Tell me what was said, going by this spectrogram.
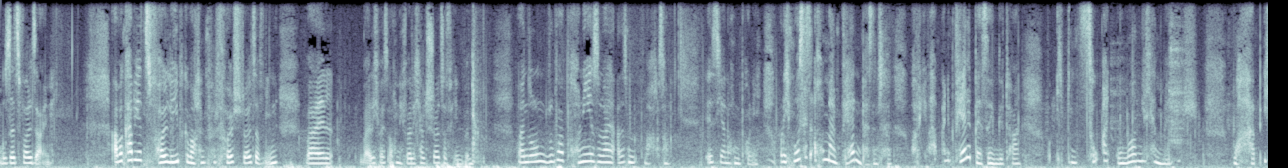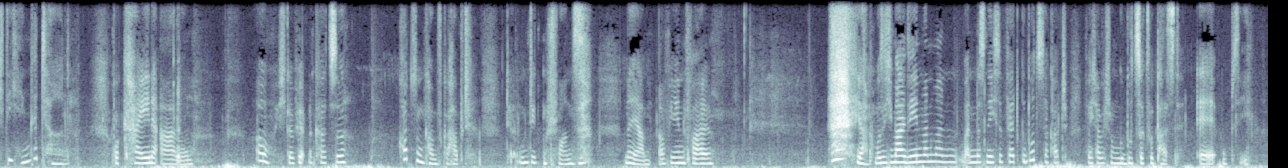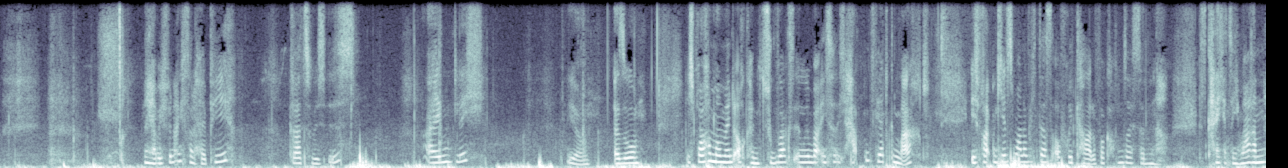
muss jetzt voll sein. Aber Kabi jetzt voll lieb gemacht und ich bin voll stolz auf ihn, weil, weil ich weiß auch nicht, weil ich halt stolz auf ihn bin. Weil so ein super Pony ist und weil er alles mitmacht. Also ist ja noch ein Pony. Und ich muss jetzt auch in meinen Pferdenpässe entscheiden. Wo habe ich überhaupt meine Pferdepässe hingetan? Ich bin so ein unordentlicher Mensch. Wo habe ich die hingetan? Boah, keine Ahnung. Oh, ich glaube, hier hat eine Katze Katzenkampf gehabt. Der hat einen dicken Schwanz. Naja, auf jeden Fall. Ja, muss ich mal sehen, wann, man, wann das nächste Pferd Geburtstag hat. Vielleicht habe ich schon einen Geburtstag verpasst. Äh, upsi. Naja, aber ich bin eigentlich voll happy. Gerade so wie es ist. Eigentlich. Ja. Also, ich brauche im Moment auch keinen Zuwachs irgendwie, weil ich, ich habe ein Pferd gemacht. Ich frage mich jedes Mal, ob ich das auf Ricardo verkaufen soll. Ich sage, na, das kann ich jetzt nicht machen.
